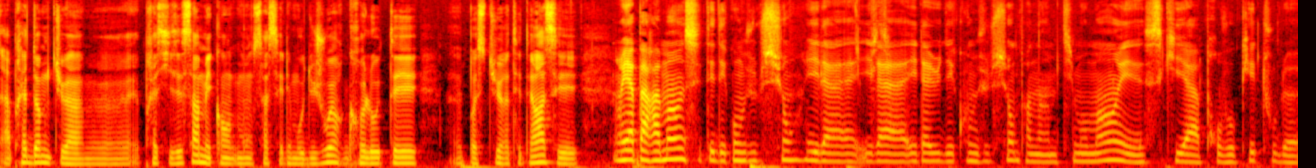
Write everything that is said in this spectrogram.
après, Dom, tu as euh, précisé ça, mais quand, bon, ça c'est les mots du joueur, grelotter, euh, posture, etc., c'est... Oui, apparemment, c'était des convulsions. Il a, il, a, il a eu des convulsions pendant un petit moment et ce qui a provoqué tout le.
